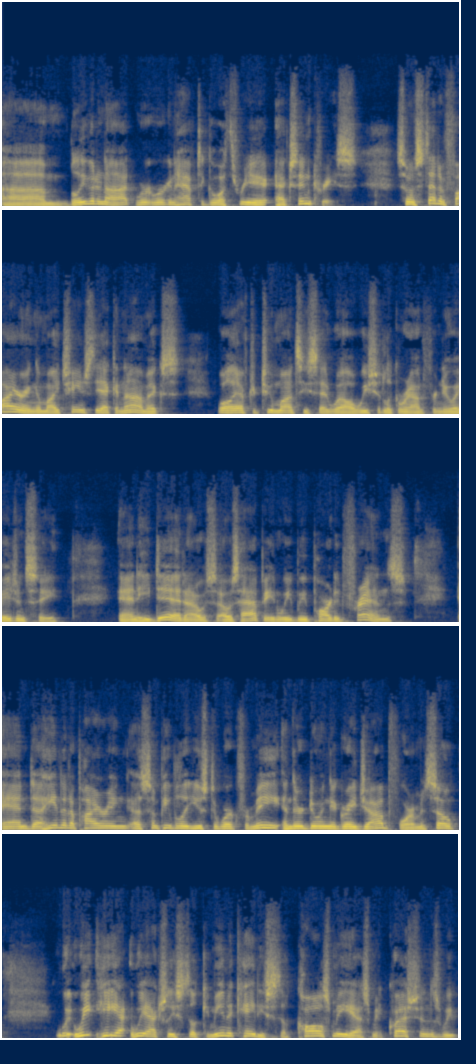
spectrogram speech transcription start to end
Um, believe it or not, we're, we're going to have to go a 3x increase. So instead of firing him, I changed the economics. Well, after two months, he said, Well, we should look around for a new agency. And he did. And I was, I was happy, and we, we parted friends. And uh, he ended up hiring uh, some people that used to work for me, and they're doing a great job for him. And so we, we he we actually still communicate. He still calls me. He asks me questions. We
